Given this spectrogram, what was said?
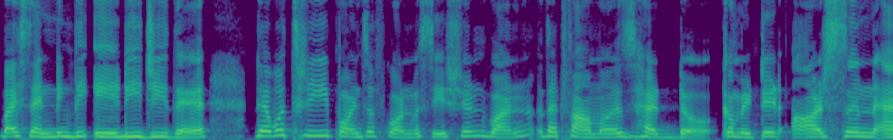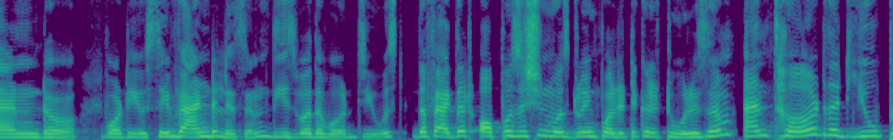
by sending the ADG there. There were three points of conversation. One, that farmers had uh, committed arson and uh, what do you say, vandalism. These were the words used. The fact that opposition was doing political tourism. And third, that UP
